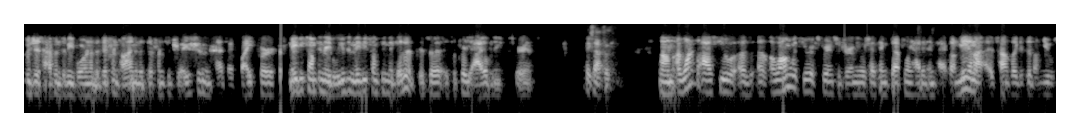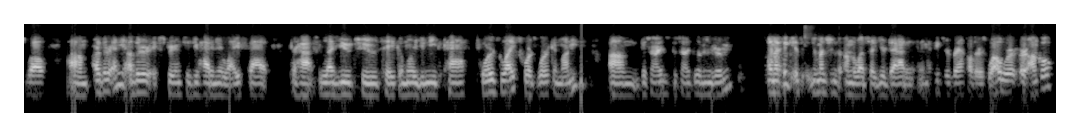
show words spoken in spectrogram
who just happened to be born at a different time in a different situation and had to fight for maybe something they believed in, maybe something they didn't. It's a it's a pretty eye opening experience. Exactly. Um, I wanted to ask you, uh, along with your experience with Germany, which I think definitely had an impact on me, and I, it sounds like it did on you as well. Um, are there any other experiences you had in your life that perhaps led you to take a more unique path towards life, towards work and money, um, besides besides living in Germany? And I think you mentioned on the website your dad and I think your grandfather as well, were, or uncle,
